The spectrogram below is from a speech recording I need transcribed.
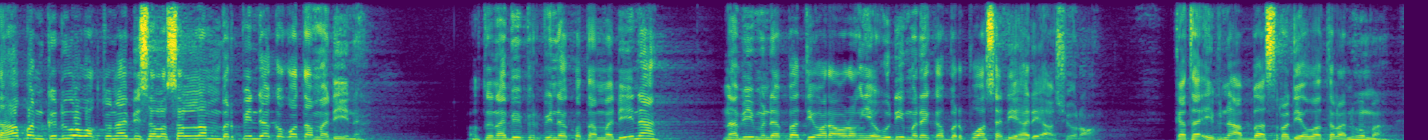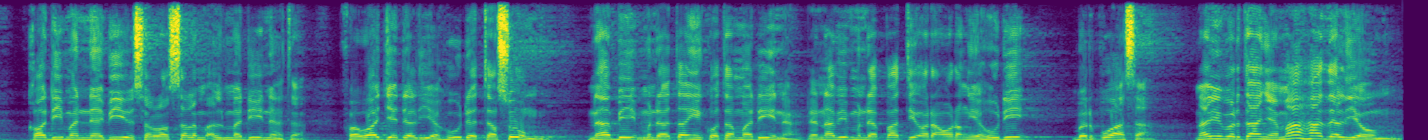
tahapan kedua waktu Nabi sallallahu alaihi wasallam berpindah ke kota Madinah. Waktu Nabi berpindah ke kota Madinah, Nabi mendapati orang-orang Yahudi mereka berpuasa di hari Ashura. Kata Ibn Abbas radhiyallahu anhuma, qadiman Nabi sallallahu alaihi wasallam al-Madinah fa wajada al-yahuda tasum. Nabi mendatangi kota Madinah dan Nabi mendapati orang-orang Yahudi berpuasa. Nabi bertanya, "Ma hadzal yaum?"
